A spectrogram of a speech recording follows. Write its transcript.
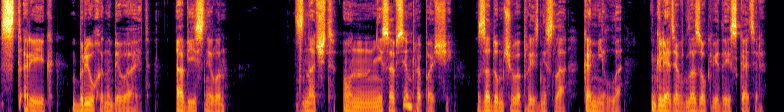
«Старик, брюхо набивает, — объяснил он. — Значит, он не совсем пропащий? — задумчиво произнесла Камилла, глядя в глазок видоискателя. —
